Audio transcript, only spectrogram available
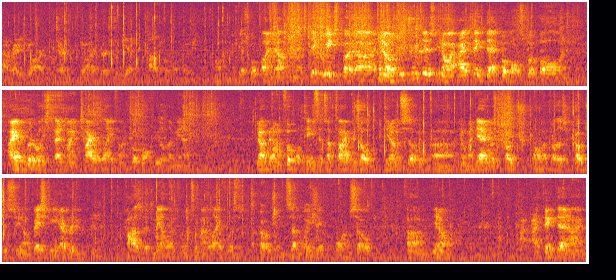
how ready you are, you are for, to be a college football coach. I guess we'll find out in the next eight weeks, but, uh, you know, the truth is, you know, I I think that football is football, and I have literally spent my entire life on a football field. I mean, I, you know, I've been on a football team since I'm five years old, you know, so, uh, you know, my dad was a coach, all my brothers are coaches, you know, basically every positive male influence in my life was a coach in some way, shape, or form, so, um, you know, I, I think that I'm,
